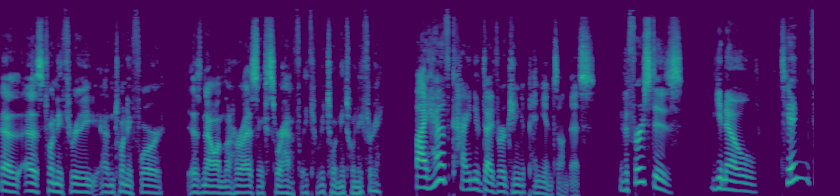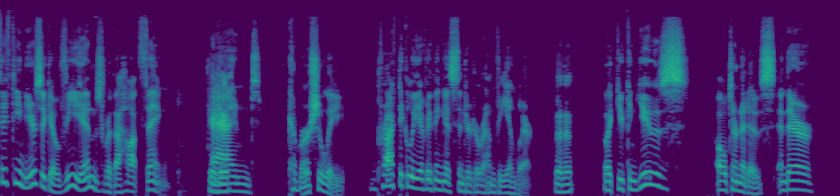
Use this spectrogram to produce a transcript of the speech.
as, as 23 and 24 is now on the horizon because we're halfway through 2023? I have kind of diverging opinions on this. The first is, you know, 10, 15 years ago, VMs were the hot thing. Mm-hmm. And commercially, practically everything is centered around VMware. Mm-hmm. Like you can use alternatives and they're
